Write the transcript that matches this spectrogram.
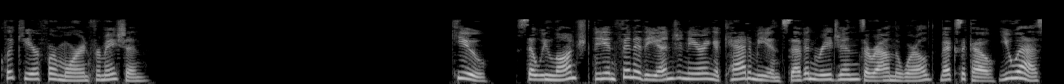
Click here for more information. Q. So we launched the Infiniti Engineering Academy in seven regions around the world, Mexico, US,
